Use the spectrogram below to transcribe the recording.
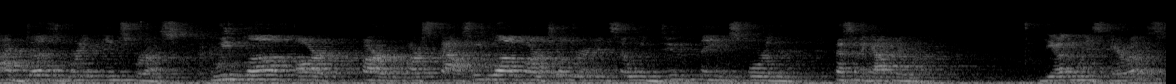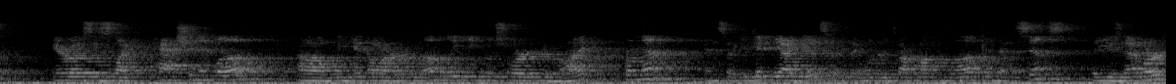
God does great things for us. We love our, our, our spouse. We love our children, and so we do things for them. That's an agape love. The other one is eros. Eros is like passionate love. Um, we get our lovely English word erotic from that. And so you get the idea. So if they wanted to talk about love in that sense, they use that word.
